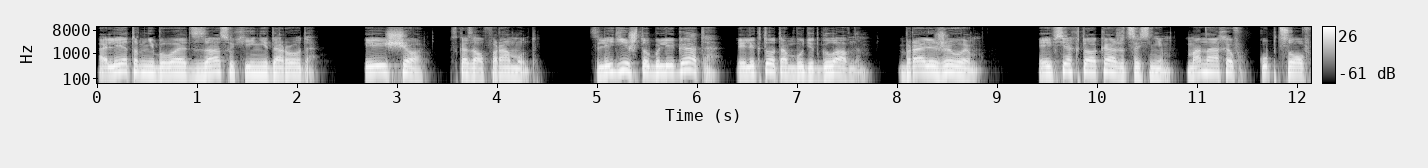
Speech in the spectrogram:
а летом не бывает засухи и недорода. И еще, сказал Фарамунд, следи, чтобы легата или кто там будет главным, брали живым. И всех, кто окажется с ним, монахов, купцов.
